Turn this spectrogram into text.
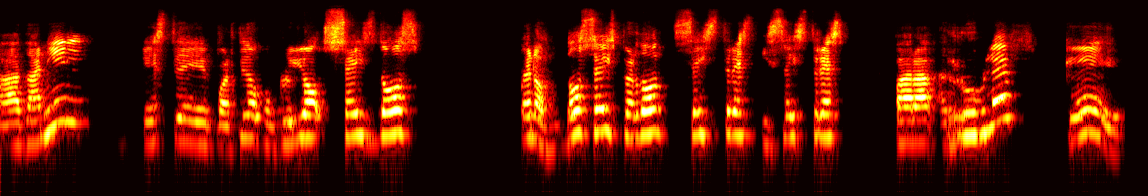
a Danil. Este partido concluyó 6-2, bueno, 2-6, perdón, 6-3 y 6-3 para Rublev, que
